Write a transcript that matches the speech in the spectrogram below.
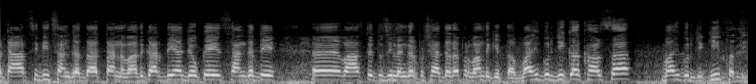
ਅਟਾਰਸੀ ਦੀ ਸੰਗਤ ਦਾ ਧੰਨਵਾਦ ਕਰਦੇ ਹਾਂ, ਜੋ ਕਿ ਸੰਗਤ ਦੇ ਵਾਸਤੇ ਤੁਸੀਂ ਲੰਗਰ ਪ੍ਰਸ਼ਾਦੇ ਦਾ ਪ੍ਰਬੰਧ ਕੀਤਾ। ਵਾਹਿਗੁਰੂ ਜੀ ਕਾ ਖਾਲਸਾ, ਵਾਹਿਗੁਰੂ ਜੀ ਕੀ ਫਤਿਹ।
